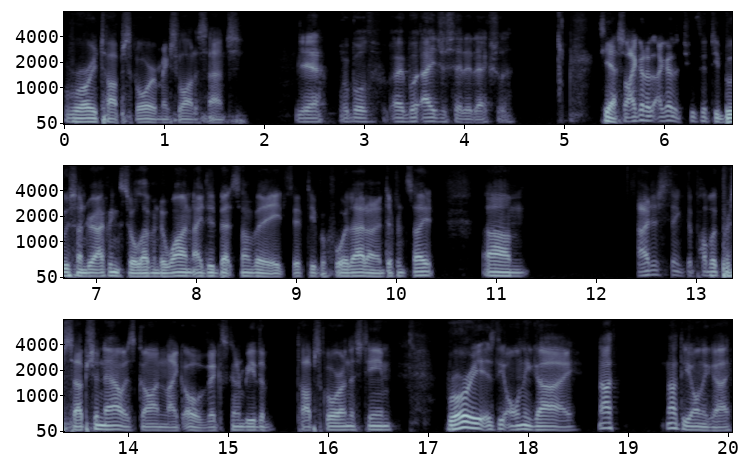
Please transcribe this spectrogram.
Rory top scorer makes a lot of sense. Yeah, we're both. I, I just hit it actually. Yeah, so I got a, I got a 250 boost on DraftKings to 11 to 1. I did bet some of it at 850 before that on a different site. Um I just think the public perception now has gone like, oh, Vic's going to be the top scorer on this team. Rory is the only guy, not not the only guy,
